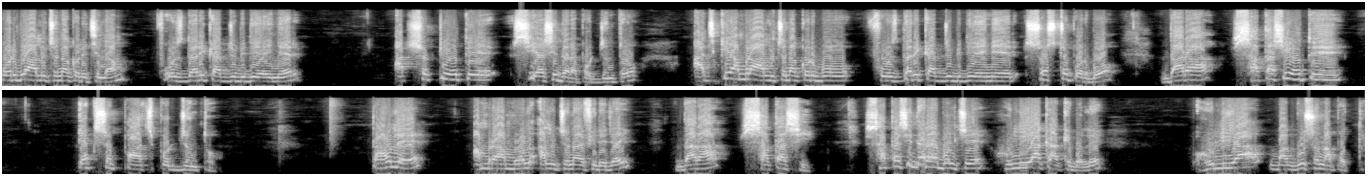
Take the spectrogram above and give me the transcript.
পর্বে আলোচনা করেছিলাম ফৌজদারি কার্যবিধি আইনের আটষট্টি হতে ছিয়াশি ধারা পর্যন্ত। আজকে আমরা আলোচনা করব ফৌজদারি কার্যবিধি আইনের ষষ্ঠ পর্ব, দ্বারা সাতাশি হতে একশো পাঁচ পর্যন্ত। তাহলে আমরা মূল আলোচনায় ফিরে যাই। দ্বারা সাতাশি। সাতাশি ধারায় বলছে হুলিয়া কাকে বলে? হুলিয়া বা ঘোষণাপত্র।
